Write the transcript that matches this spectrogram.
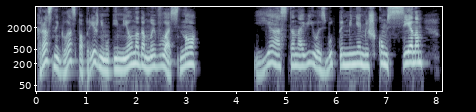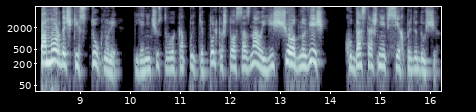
Красный глаз по-прежнему имел надо мной власть, но... Я остановилась, будто меня мешком с сеном по мордочке стукнули. Я не чувствовала копыт, только что осознала еще одну вещь, куда страшнее всех предыдущих.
